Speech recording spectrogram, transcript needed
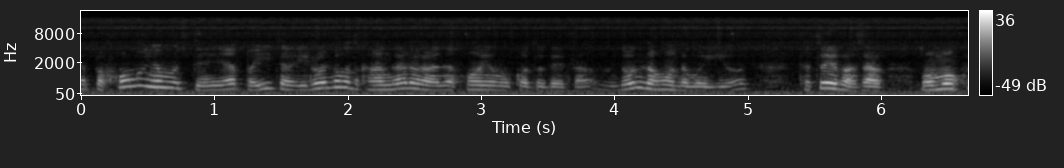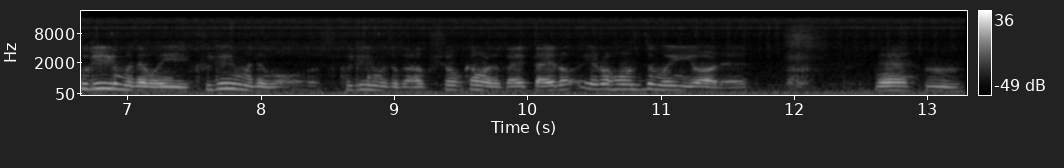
やっぱ本を読むってやっぱいいといろんなこと考えるからね本読むことでさ。どんな本でもいいよ。例えばさ桃クリームでもいい。クリームでもクリームとかアクションカメラとかいったエロエロ本でもいいよあれ。ねうん。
